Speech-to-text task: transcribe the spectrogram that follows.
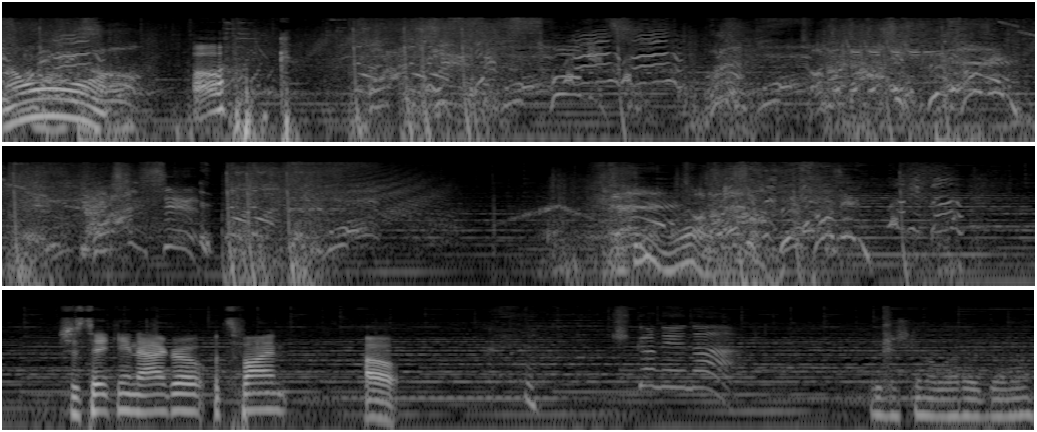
No. Oh. She's taking aggro. It's fine. Oh. We're just gonna let her go.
